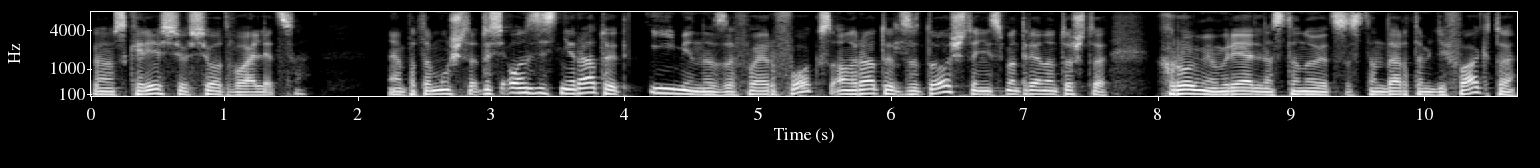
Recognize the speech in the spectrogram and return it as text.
э, скорее всего, все отвалится. Э, потому что, то есть он здесь не ратует именно за Firefox, он ратует за то, что несмотря на то, что Chromium реально становится стандартом де-факто,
